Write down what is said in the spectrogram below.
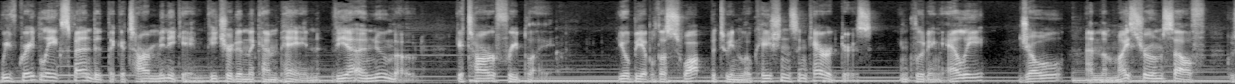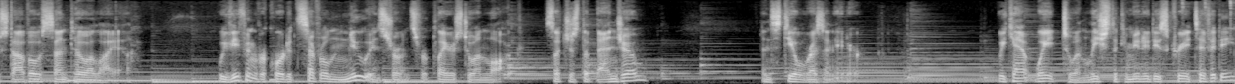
We've greatly expanded the guitar minigame featured in the campaign via a new mode, Guitar Free Play. You'll be able to swap between locations and characters, including Ellie, Joel, and the maestro himself, Gustavo Santaolalla. We've even recorded several new instruments for players to unlock, such as the banjo and steel resonator. We can't wait to unleash the community's creativity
